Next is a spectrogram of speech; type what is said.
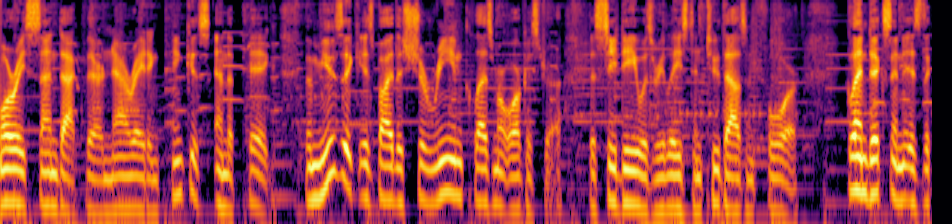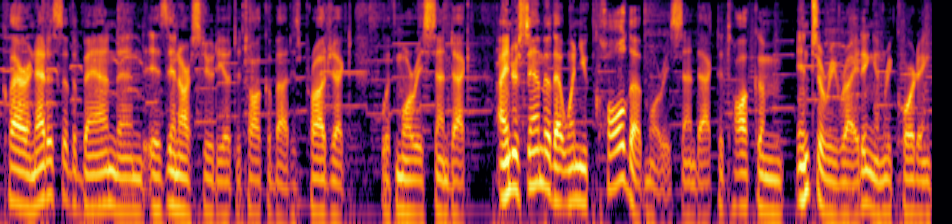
Maurice Sendak there narrating Pincus and the Pig. The music is by the Shirim Klezmer Orchestra. The CD was released in 2004. Glenn Dickson is the clarinetist of the band and is in our studio to talk about his project with Maurice Sendak. I understand, though, that when you called up Maurice Sendak to talk him into rewriting and recording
